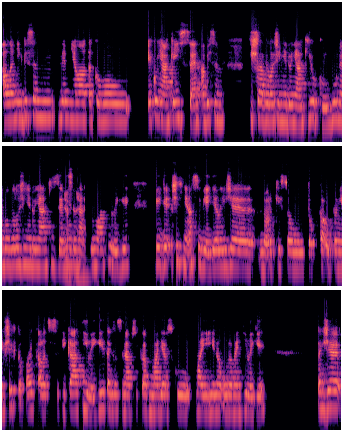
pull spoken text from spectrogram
ale nikdy jsem neměla takovou, jako nějaký sen, aby jsem přišla vyloženě do nějakého klubu nebo vyloženě do nějaké země, do, do nějaké ligy vědě, všichni asi věděli, že Norky jsou topka úplně všech topek, ale co se týká té tý ligy, tak zase například v Maďarsku mají jinou úroveň té ligy. Takže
